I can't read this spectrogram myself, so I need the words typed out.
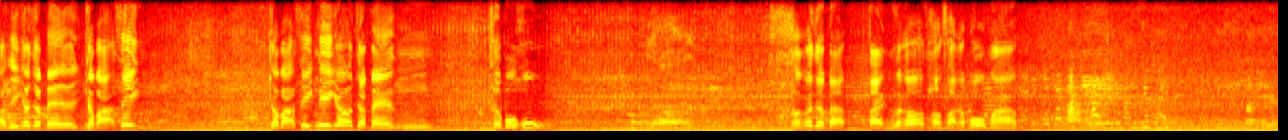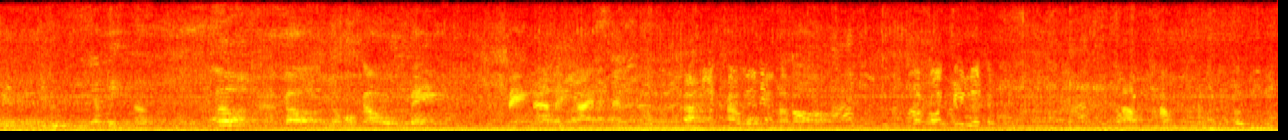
อั นนี้ก็จะเป็นกระบะซิ่ง กระบะซิ่งนี่ก็จะเป็นเทอร์โบคู่อ่าเขาก็จะแบบแต่งแล้วก็ถอดฝากระโปรงมาตอนนี้จะเป็นมิซูบิชิแอตติครับเออก็เจ้าของเก่าแปลงแปลงหน้าแปลงท้ายเหมือนเดิมครับครับผมแล้วก็สะท้อนขึ้นเลยครับครับครับรถวีวิน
